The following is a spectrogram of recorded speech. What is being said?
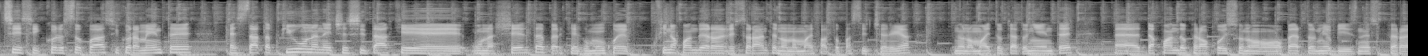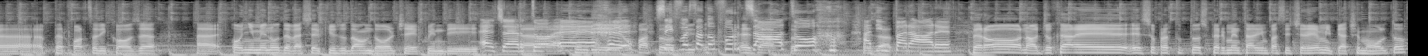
Sì, sì, questo qua sicuramente è stata più una necessità che una scelta perché comunque fino a quando ero al ristorante non ho mai fatto pasticceria, non ho mai toccato niente. Eh, da quando però poi sono ho aperto il mio business per, eh, per forza di cose eh, ogni menù deve essere chiuso da un dolce e quindi eh certo eh, fatto, sei stato forzato esatto, ad esatto. imparare però no giocare e soprattutto sperimentare in pasticceria mi piace molto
